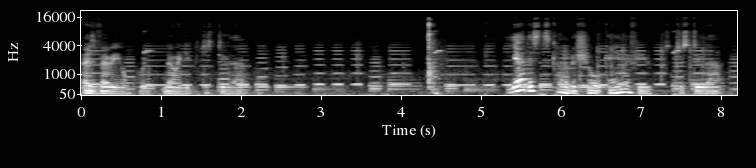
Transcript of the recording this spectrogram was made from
That's very awkward, knowing you could just do that. Yeah, this is kind of a short game if you just do that.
